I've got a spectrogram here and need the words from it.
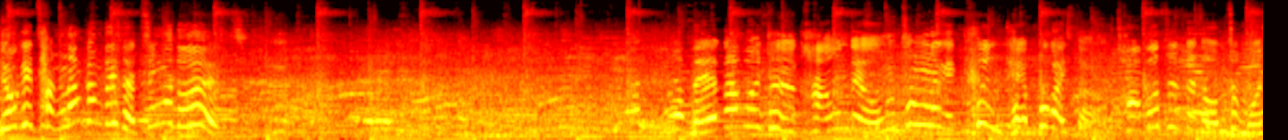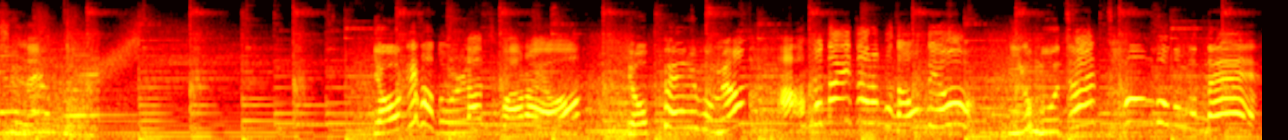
여기 장난감도 있어요, 친구들. 와, 메가볼트는 가운데 엄청나게 큰 대포가 있어요. 잡았을 때도 엄청 멋있네. 여기서 놀라지 말아요. 옆에를 보면 아무 다이저라고 나온대요. 이건 뭐죠? 처음 보는 건데.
